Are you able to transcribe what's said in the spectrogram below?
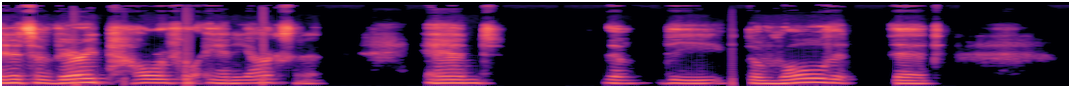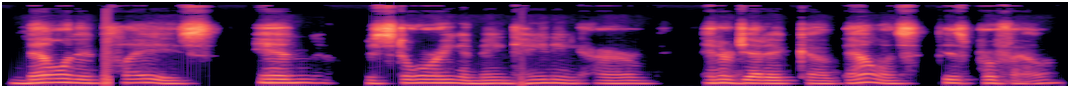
And it's a very powerful antioxidant and the the the role that that melanin plays in restoring and maintaining our energetic uh, balance is profound.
